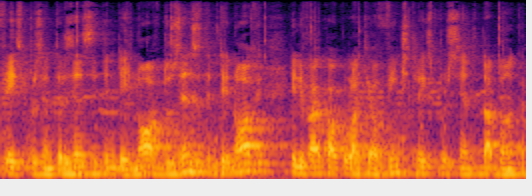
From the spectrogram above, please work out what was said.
fez, por exemplo, 339, 239, ele vai calcular aqui ó, 23% da banca.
